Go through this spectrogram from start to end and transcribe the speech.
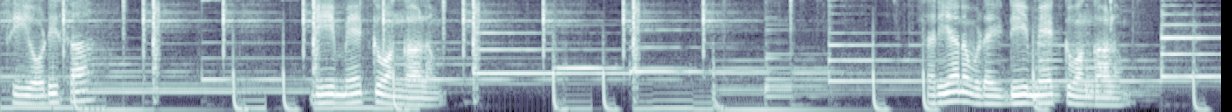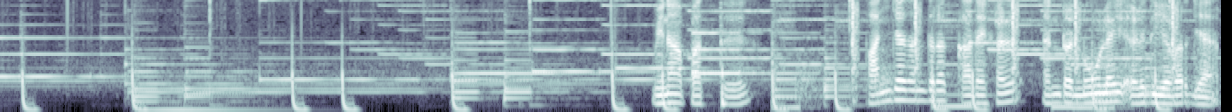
C. Odisha D. மேற்கு வங்காளம். சரியான விடை டி. மேற்கு வங்காளம். வினா பத்து. பஞ்சதந்திர கதைகள் என்ற நூலை எழுதியவர் யார்?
